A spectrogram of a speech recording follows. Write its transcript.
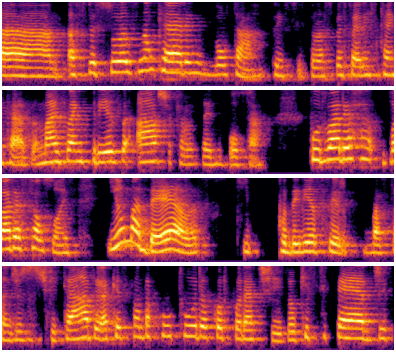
ah, as pessoas não querem voltar, a princípio, elas preferem ficar em casa, mas a empresa acha que elas devem voltar, por várias, várias razões. E uma delas, que poderia ser bastante justificável, é a questão da cultura corporativa, o que se perde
